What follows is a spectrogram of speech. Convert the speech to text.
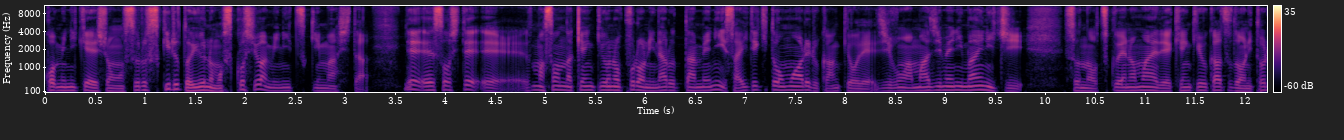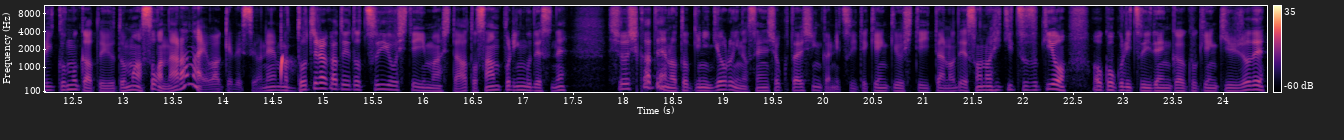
コミュニケーションをするスキルというのも少しは身につきました。でそして、えー、まあ、そんな研究のプロになるために最適と思われる環境で自分は真面目に毎日その机の前で研究活動に取り組むかというと、まあ、そうはならないわけですよね。まあ、どちらかというと釣りをしていました。あとサンプリングですね。修士課程の時に魚類の染色体進化について研究していたので、その引き続きを国立遺伝学研究所で、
